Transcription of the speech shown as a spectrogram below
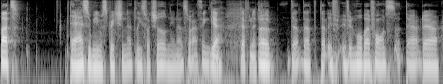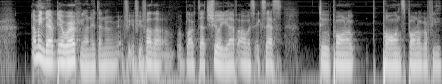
but. There has to be restriction, at least for children, you know. So I think, Yeah, definitely. That that that if if in mobile phones uh, they're they're I mean they're they're working on it and if if your father blocked that sure you have always access to porno porns pornography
